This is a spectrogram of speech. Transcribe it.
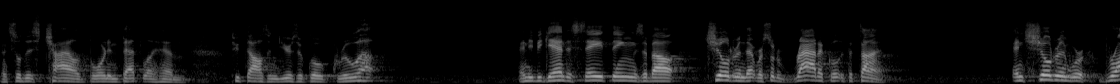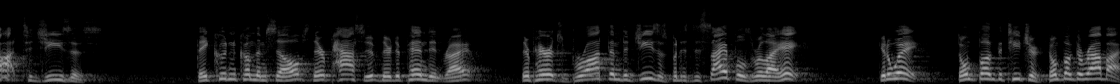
And so this child born in Bethlehem 2,000 years ago grew up. And he began to say things about children that were sort of radical at the time. And children were brought to Jesus. They couldn't come themselves, they're passive, they're dependent, right? Their parents brought them to Jesus, but his disciples were like, hey, get away. Don't bug the teacher. Don't bug the rabbi.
